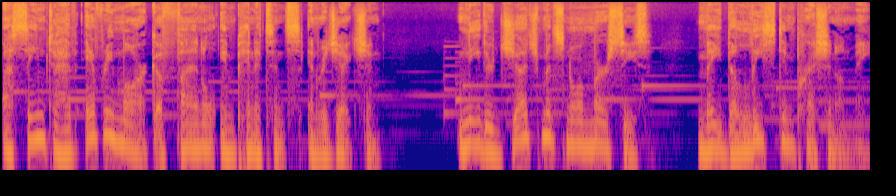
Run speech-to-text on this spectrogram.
I seemed to have every mark of final impenitence and rejection. Neither judgments nor mercies made the least impression on me.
